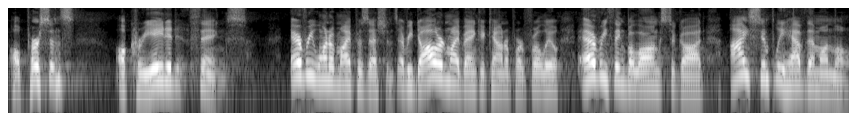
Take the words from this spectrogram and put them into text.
all persons, all created things. Every one of my possessions, every dollar in my bank account or portfolio, everything belongs to God. I simply have them on loan.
